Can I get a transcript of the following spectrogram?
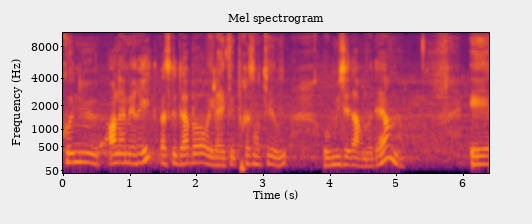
connu en Amérique, parce que d'abord, il a été présenté au, musée d'art moderne. Et,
